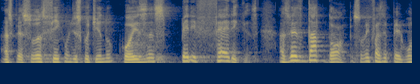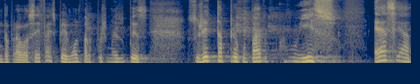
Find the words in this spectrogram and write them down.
as pessoas ficam discutindo coisas periféricas. Às vezes dá dó. A pessoa vem fazer pergunta para você, faz pergunta, fala, puxa, mas o, sujeito está preocupado com isso. Essa é a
